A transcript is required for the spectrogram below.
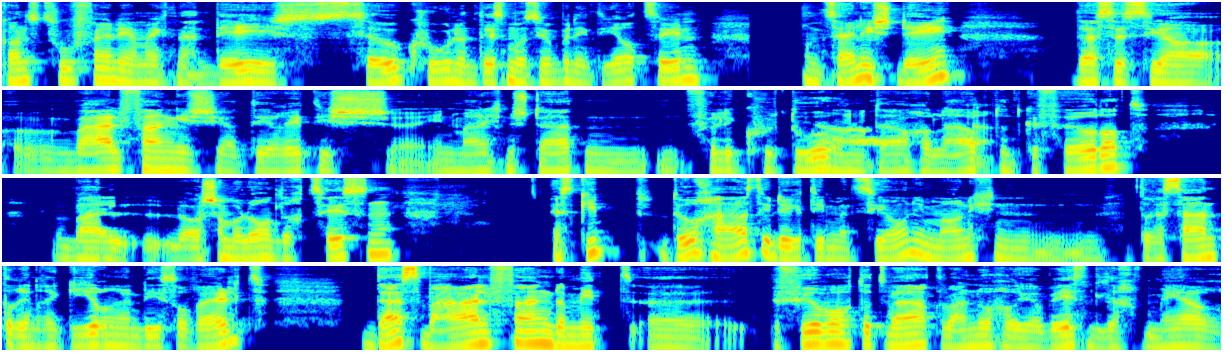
ganz zufällig. Ich habe gedacht, die ist so cool und das muss ich unbedingt dir erzählen. Und das ist die, dass es ja, Walfang ist ja theoretisch äh, in manchen Staaten völlig Kultur Ja, und auch erlaubt ja. und gefördert, weil hast schon mal ordentlich zu essen. Es gibt durchaus die Legitimation in manchen interessanteren Regierungen dieser Welt, dass Walfang damit äh, befürwortet wird, weil nachher ja wesentlich mehr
